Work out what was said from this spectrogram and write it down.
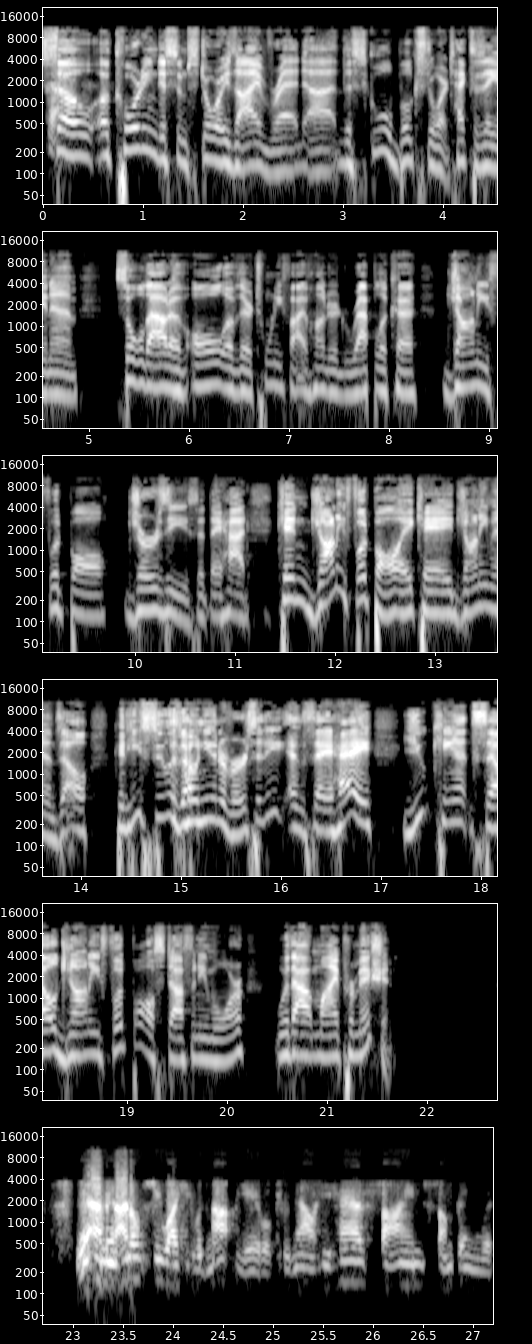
So, according to some stories I've read, uh, the school bookstore at Texas A&M sold out of all of their 2,500 replica Johnny Football jerseys that they had. Can Johnny Football, aka Johnny Manziel, can he sue his own university and say, "Hey, you can't sell Johnny Football stuff anymore without my permission"? Yeah, I mean, I don't see why he would not be able to. Now, he has signed something with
